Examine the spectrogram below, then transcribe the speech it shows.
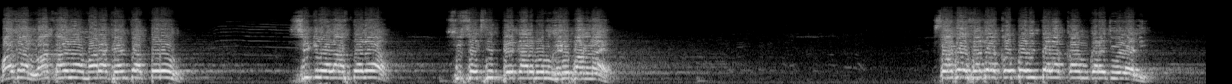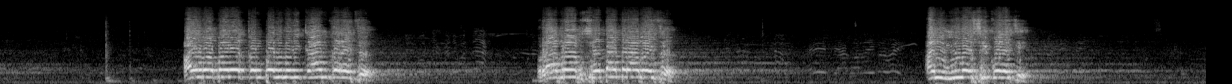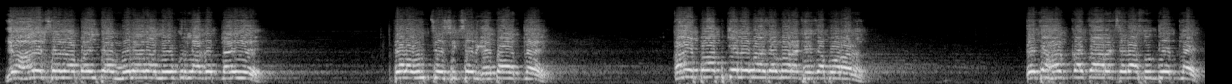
माझा लाखाना मराठ्यांचा तरुण शिकलेला असताना सुशिक्षित बेकार म्हणून घरी पाडलाय. साध्या साध्या कंपनीत त्याला काम करायची वेळ आली. आई बाबाला कंपनीमध्ये काम करायचं. राब राब शेतात राबायचं. आणि मुलं शिकवायचे. या आरक्षणापायी त्या मुलाला नोकरी लागत नाहीये. त्याला उच्च शिक्षण घेता येत नाही. काय पाप केलंय माझ्या मराठ्याच्या पोरानं? त्याच्या हक्काचं आरक्षण असून देत नाही.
